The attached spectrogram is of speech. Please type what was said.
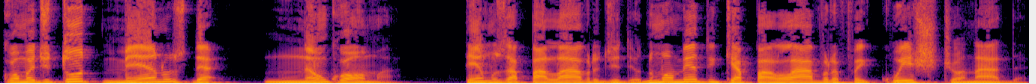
Coma de tudo, menos de. Não coma. Temos a palavra de Deus. No momento em que a palavra foi questionada,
